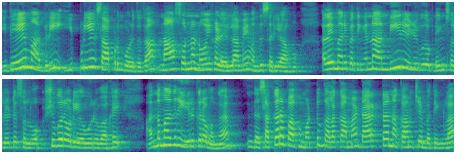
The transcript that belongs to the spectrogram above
இதே மாதிரி இப்படியே சாப்பிடும் பொழுது தான் நான் சொன்ன நோய்கள் எல்லாமே வந்து சரியாகும். அதே மாதிரி பார்த்திங்கன்னா நீரிழிவு அப்படின்னு சொல்லிட்டு சொல்லுவோம். சுகருடைய ஒரு வகை. அந்த மாதிரி இருக்கிறவங்க இந்த சக்கரை பாகு மட்டும் கலக்காமல் டேரெக்டாக நான் காமிச்சேன் பார்த்தீங்களா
